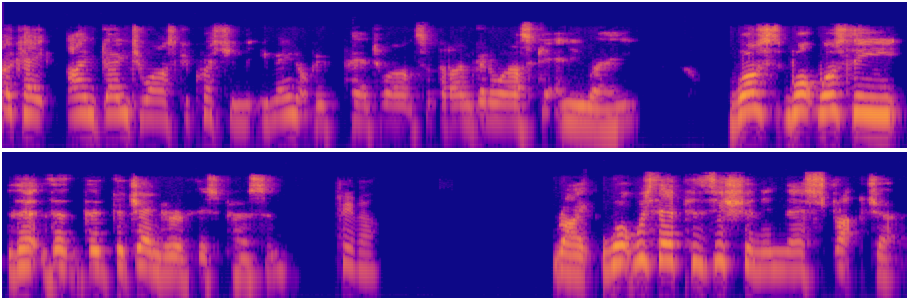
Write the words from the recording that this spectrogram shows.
Okay i'm going to ask a question that you may not be prepared to answer but i'm going to ask it anyway. Was what was the the the, the, the gender of this person? Female. right what was their position in their structure?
